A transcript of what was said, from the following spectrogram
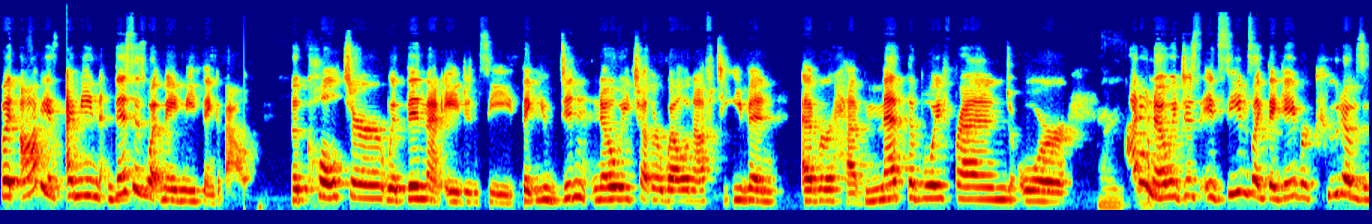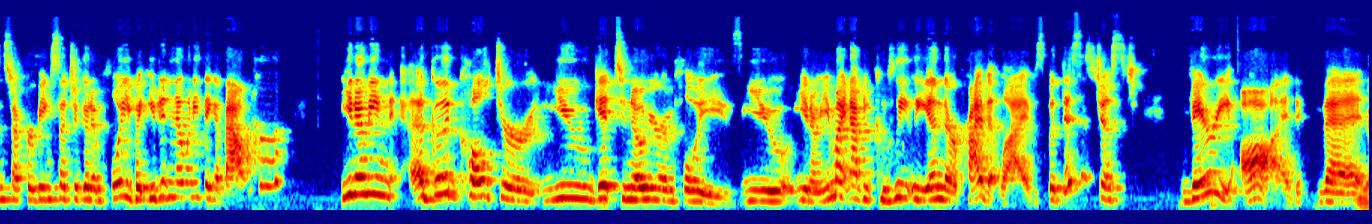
but obvious. I mean, this is what made me think about the culture within that agency that you didn't know each other well enough to even ever have met the boyfriend or Right. I don't know. It just it seems like they gave her kudos and stuff for being such a good employee, but you didn't know anything about her. You know, I mean, a good culture, you get to know your employees. You, you know, you might not be completely in their private lives, but this is just very odd that Yeah.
